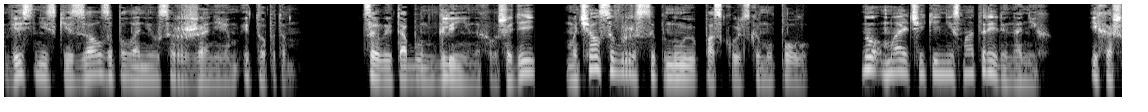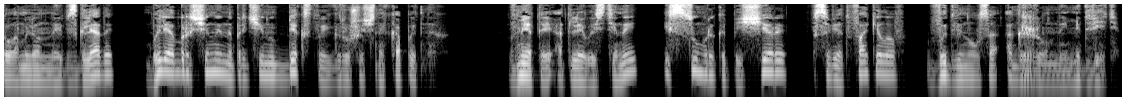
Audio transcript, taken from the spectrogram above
весь низкий зал заполонился ржанием и топотом. Целый табун глиняных лошадей мчался в рассыпную по скользкому полу. Но мальчики не смотрели на них. Их ошеломленные взгляды были обращены на причину бегства игрушечных копытных. В метре от левой стены из сумрака пещеры в свет факелов выдвинулся огромный медведь.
